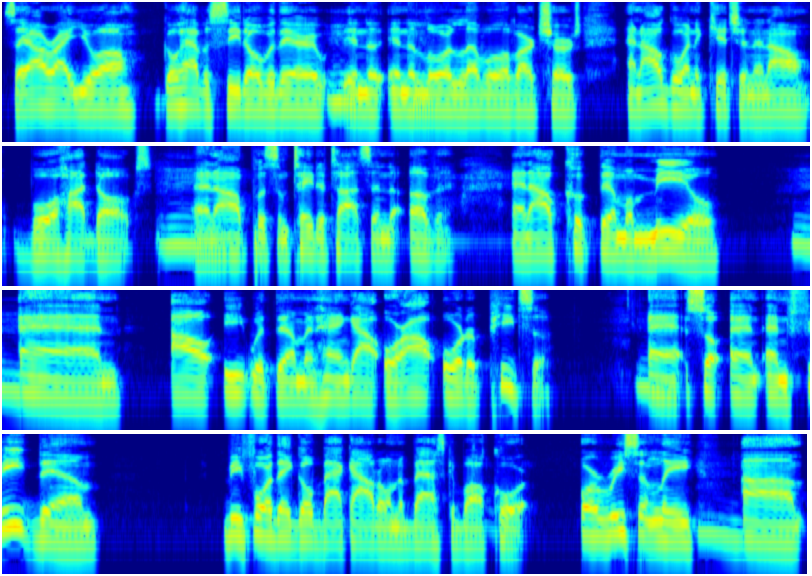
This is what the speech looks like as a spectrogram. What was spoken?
say, "All right, you all go have a seat over there mm-hmm. in the in the mm-hmm. lower level of our church," and I'll go in the kitchen and I'll boil hot dogs mm. and I'll put some tater tots in the oven and I'll cook them a meal mm. and I'll eat with them and hang out, or I'll order pizza, mm. and so and and feed them before they go back out on the basketball court. Or recently, mm. um,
